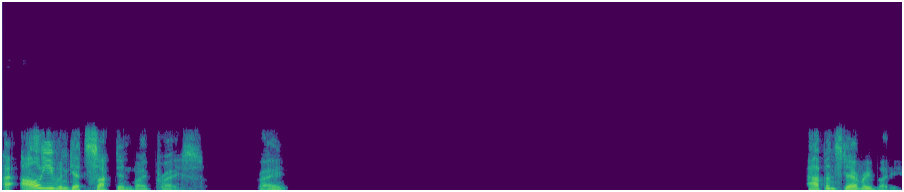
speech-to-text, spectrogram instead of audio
I, I'll even get sucked in by price, right? Happens to everybody.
